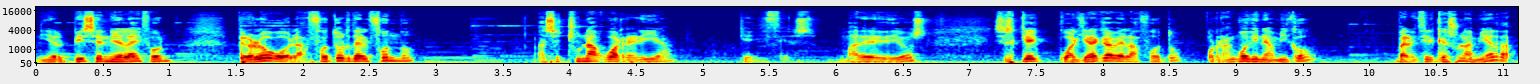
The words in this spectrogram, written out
ni el Pixel ni el iPhone, pero luego las fotos del fondo, has hecho una guarrería que dices, madre de Dios, si es que cualquiera que vea la foto, por rango dinámico, va a decir que es una mierda.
